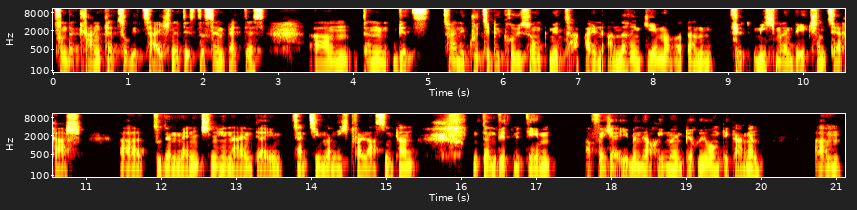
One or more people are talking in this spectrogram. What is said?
von der Krankheit so gezeichnet ist, dass er im Bett ist, ähm, dann wird es zwar eine kurze Begrüßung mit allen anderen geben, aber dann führt mich mein Weg schon sehr rasch äh, zu dem Menschen hinein, der eben sein Zimmer nicht verlassen kann. Und dann wird mit dem, auf welcher Ebene auch immer, in Berührung gegangen. Ähm,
